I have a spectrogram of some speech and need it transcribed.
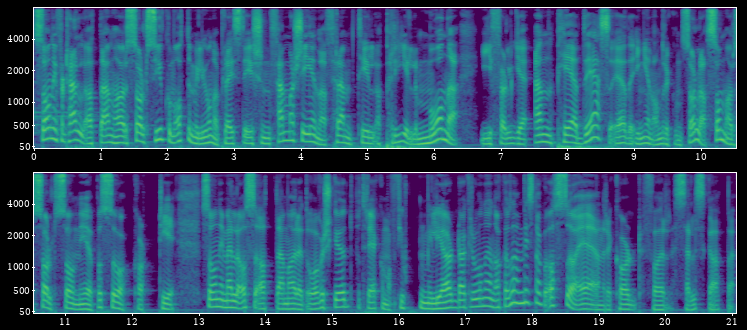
Sony forteller at de har solgt 7,8 millioner PlayStation 5-maskiner frem til april måned. Ifølge NPD så er det ingen andre konsoller som har solgt så mye på så kort tid. Sony melder også at de har et overskudd på 3,14 milliarder kroner, noe som visstnok også er en rekord for selskapet.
